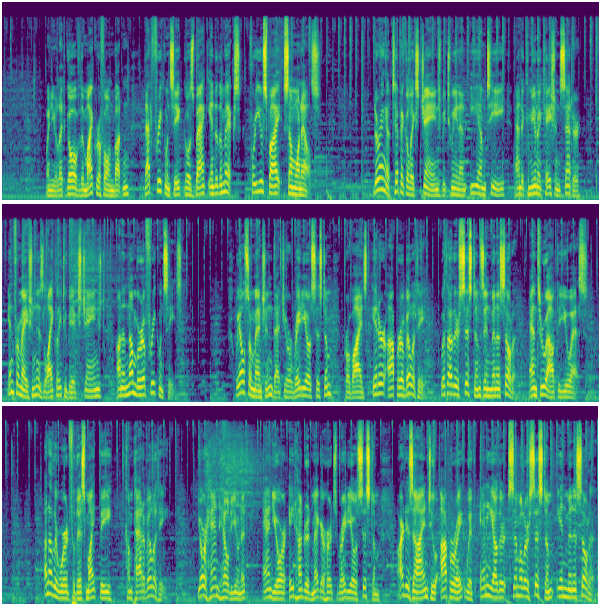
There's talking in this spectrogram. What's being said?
When you let go of the microphone button, that frequency goes back into the mix for use by someone else. During a typical exchange between an EMT and a communication center, information is likely to be exchanged on a number of frequencies. We also mentioned that your radio system provides interoperability with other systems in Minnesota and throughout the U.S. Another word for this might be compatibility. Your handheld unit and your 800 MHz radio system are designed to operate with any other similar system in Minnesota.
